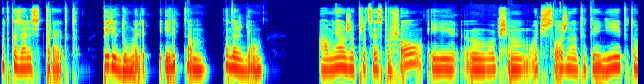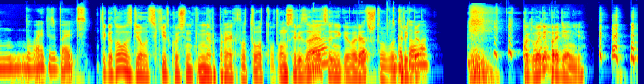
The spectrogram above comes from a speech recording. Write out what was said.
отказались от проекта, передумали, или там подождем. А у меня уже процесс пошел, и, э, в общем, очень сложно от этой идеи потом бывает избавиться. Ты готова сделать скидку, если, например, проект вот, вот, вот он срезается, Да. они говорят, что вот, Готова? ребят, поговорим про деньги?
